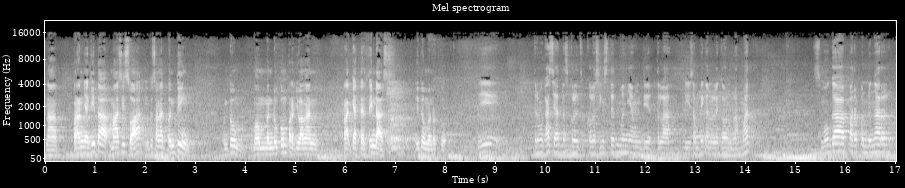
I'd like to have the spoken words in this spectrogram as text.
Nah perannya kita mahasiswa itu sangat penting untuk mendukung perjuangan rakyat tertindas. Itu menurutku. Jadi terima kasih atas closing statement yang telah disampaikan oleh kawan Rahmat. Semoga para pendengar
